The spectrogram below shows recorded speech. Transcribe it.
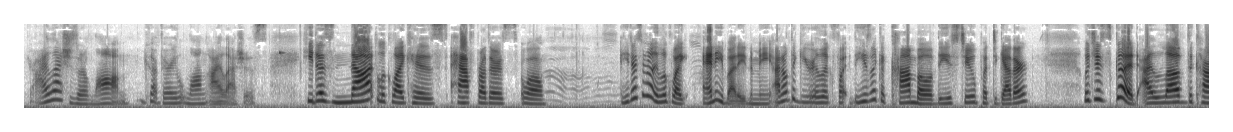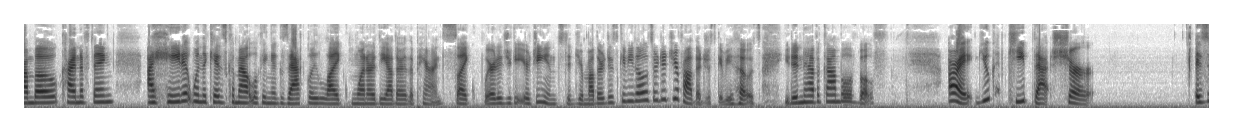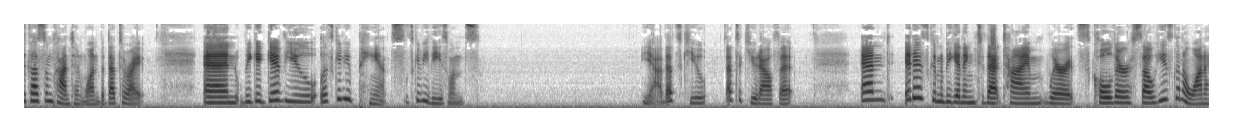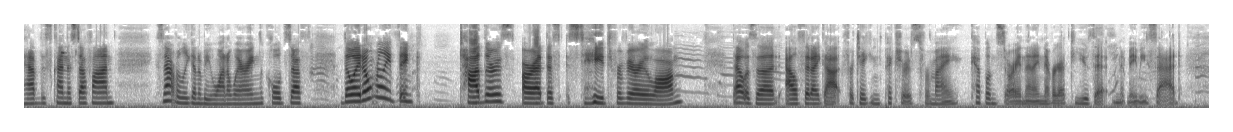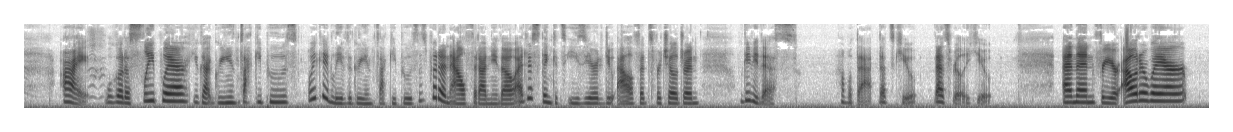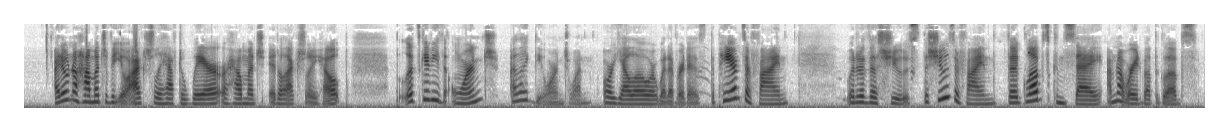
Your eyelashes are long. You got very long eyelashes. He does not look like his half brothers. Well, he doesn't really look like anybody to me. I don't think he really looks like he's like a combo of these two put together, which is good. I love the combo kind of thing. I hate it when the kids come out looking exactly like one or the other of the parents. Like, where did you get your genes? Did your mother just give you those or did your father just give you those? You didn't have a combo of both. All right, you could keep that shirt. It's a custom content one, but that's all right. And we could give you, let's give you pants. Let's give you these ones. Yeah, that's cute. That's a cute outfit. And it is going to be getting to that time where it's colder, so he's going to want to have this kind of stuff on. He's not really going to be want to wearing the cold stuff. Though I don't really think toddlers are at this stage for very long. That was an outfit I got for taking pictures for my Keplin story, and then I never got to use it, and it made me sad. Alright, we'll go to sleepwear. You got green saki poos. We could leave the green saki poos. Let's put an outfit on you, though. I just think it's easier to do outfits for children. I'll give you this. How about that? That's cute. That's really cute. And then for your outerwear, I don't know how much of it you'll actually have to wear or how much it'll actually help. But let's give you the orange. I like the orange one. Or yellow or whatever it is. The pants are fine. What are the shoes? The shoes are fine. The gloves can say. I'm not worried about the gloves.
